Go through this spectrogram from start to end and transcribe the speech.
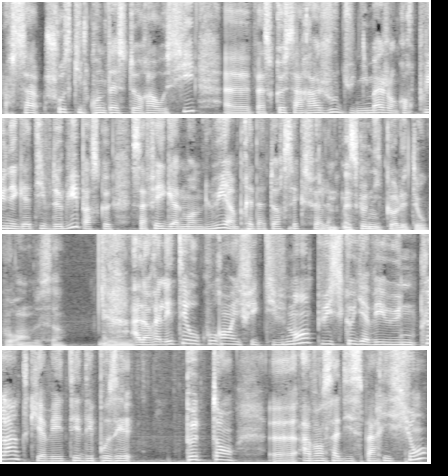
Alors ça, chose qu'il contestera aussi, euh, parce que ça rajoute une image encore plus négative de lui, parce que ça fait également de lui un prédateur sexuel. Est-ce que Nicole était au courant de ça? Alors, elle était au courant, effectivement, puisqu'il y avait eu une plainte qui avait été déposée peu de temps euh, avant sa disparition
